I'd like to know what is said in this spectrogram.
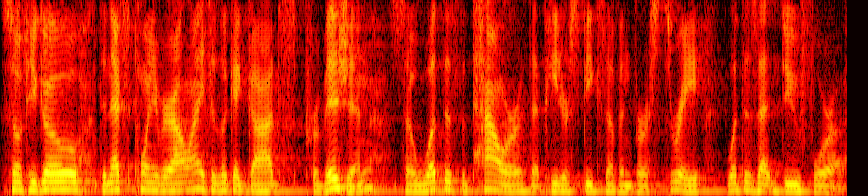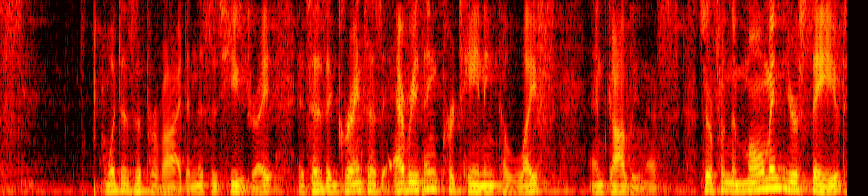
So, if you go the next point of your outline, if you look at God's provision, so what does the power that Peter speaks of in verse 3, what does that do for us? What does it provide? And this is huge, right? It says it grants us everything pertaining to life and godliness. So from the moment you're saved,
